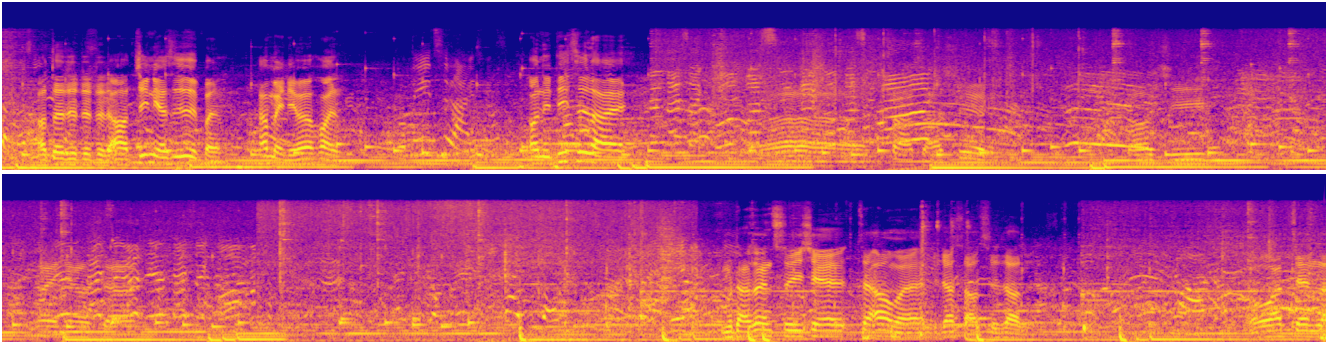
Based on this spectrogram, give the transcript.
整个是哦，对对对对对，哦，今年是日本，他每年会换。我第一次来，哦，你第一次来？啊，大闸蟹、我们打算吃一些在澳门比较少吃到的。蚵仔煎啦。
